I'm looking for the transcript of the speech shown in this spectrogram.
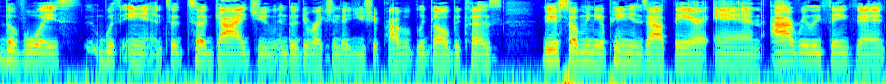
the voice within to, to guide you in the direction that you should probably go because there's so many opinions out there and I really think that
